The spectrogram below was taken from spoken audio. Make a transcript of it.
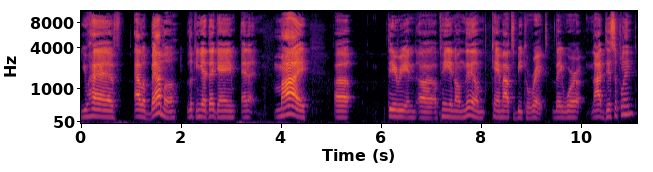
you have Alabama looking at that game, and my uh, theory and uh, opinion on them came out to be correct. They were not disciplined.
